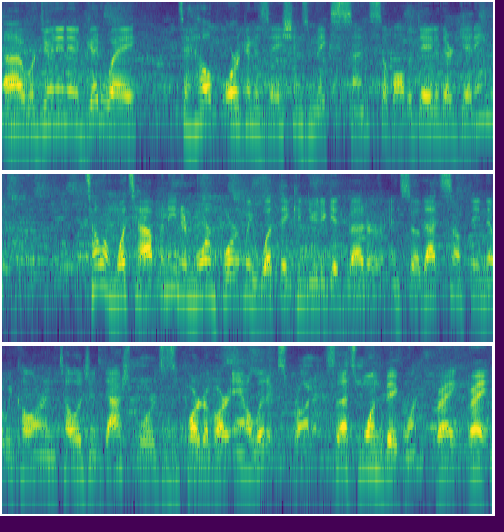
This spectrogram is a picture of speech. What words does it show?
Uh, we're doing it in a good way to help organizations make sense of all the data they're getting, tell them what's happening, and more importantly, what they can do to get better. And so that's something that we call our intelligent dashboards as a part of our analytics product. So that's one big one. Right, right.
